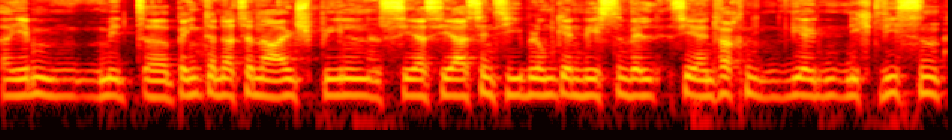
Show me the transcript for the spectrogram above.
äh, eben mit, bei internationalen Spielen sehr, sehr sensibel umgehen müssen, weil sie einfach wir nicht wissen,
